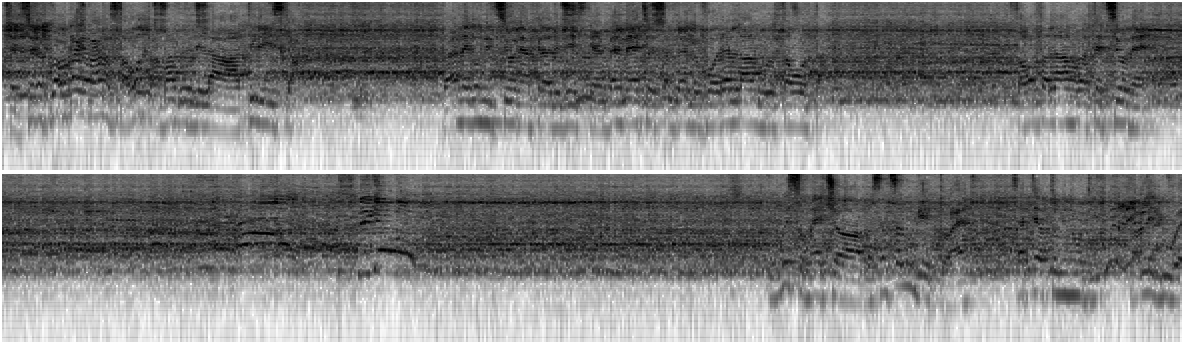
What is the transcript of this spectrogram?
Attenzione qua una grana stavolta da parte della tedesca grande condizione anche la tedesca è bel match che sta venendo fuori all'angolo stavolta. Stavolta all'angolo attenzione. Che questo match è abbastanza lunghetto eh. 7-8 minuti tra le due.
